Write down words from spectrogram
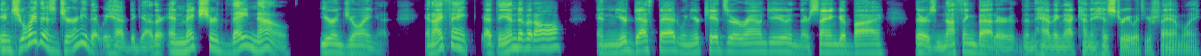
enjoy this journey that we have together, and make sure they know you're enjoying it. And I think at the end of it all, and your deathbed when your kids are around you and they're saying goodbye there is nothing better than having that kind of history with your family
